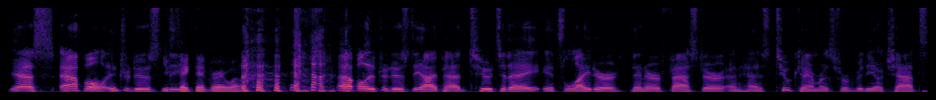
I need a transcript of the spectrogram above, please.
Yes, Apple introduced You the faked that very well. Apple introduced the iPad 2 today. It's lighter, thinner, faster, and has two cameras for video chats,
